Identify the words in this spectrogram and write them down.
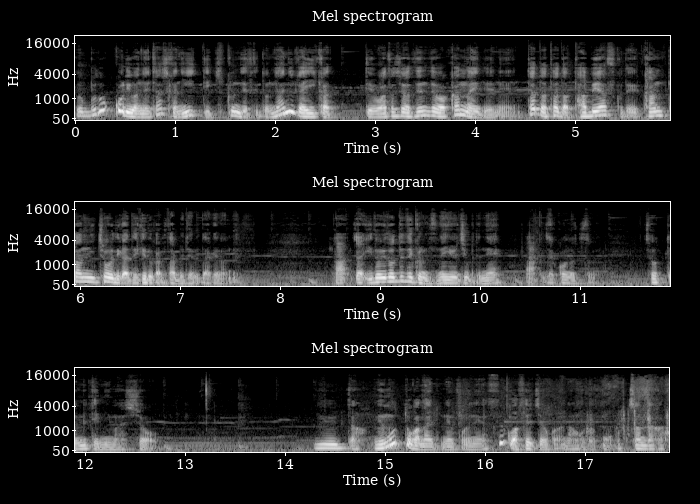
ブロッコリーはね、確かにいいって聞くんですけど、何がいいかって私は全然わかんないでね、ただただ食べやすくて簡単に調理ができるから食べてるだけなんです。あ、じゃあいろいろ出てくるんですね、YouTube でね。あ、じゃあ今度、ちょっと見てみましょう。言うあ、メモっとかないとね、これね、すぐ忘れちゃうからな、ほら、もうおっちゃんだから。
